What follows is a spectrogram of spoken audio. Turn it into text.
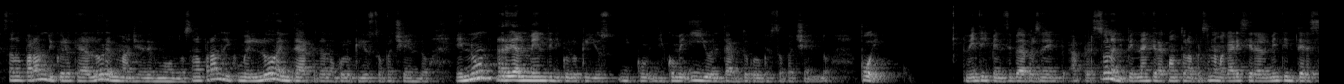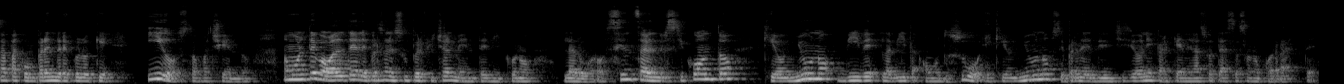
stanno parlando di quello che è la loro immagine del mondo, stanno parlando di come loro interpretano quello che io sto facendo e non realmente di, io, di, di come io interpreto quello che sto facendo. Poi, Ovviamente dipende sempre da persona a persona, dipende anche da quanto una persona magari sia realmente interessata a comprendere quello che io sto facendo, ma molte volte le persone superficialmente dicono la loro, senza rendersi conto che ognuno vive la vita a modo suo e che ognuno si prende delle decisioni perché nella sua testa sono corrette.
